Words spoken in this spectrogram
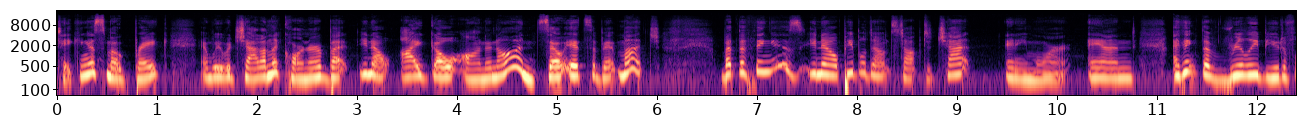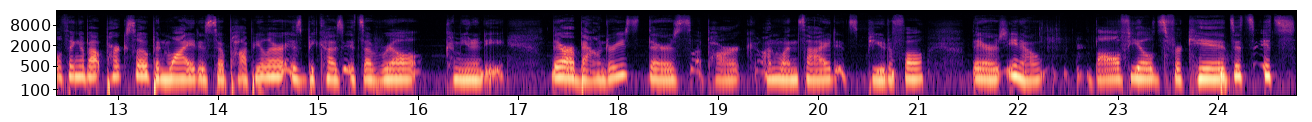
taking a smoke break, and we would chat on the corner. But you know, I go on and on, so it's a bit much. But the thing is, you know, people don't stop to chat anymore. And I think the really beautiful thing about Park Slope and why it is so popular is because it's a real community. There are boundaries. There's a park on one side. It's beautiful. There's, you know, ball fields for kids. It's it's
